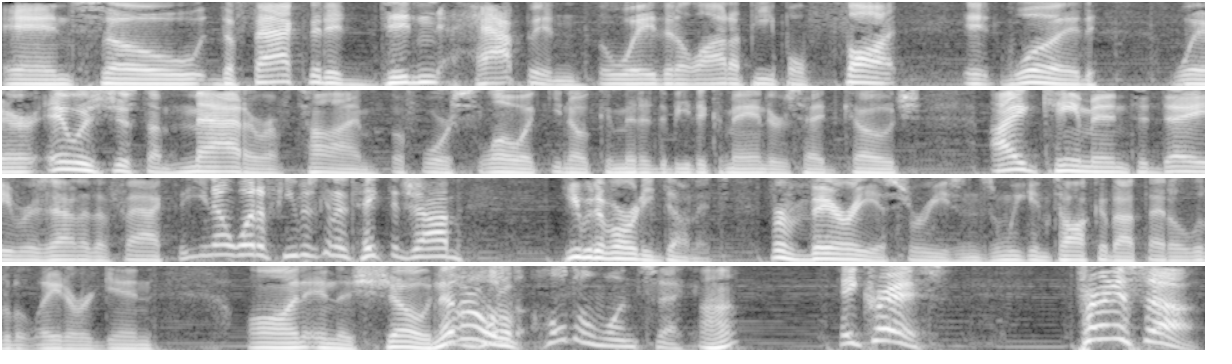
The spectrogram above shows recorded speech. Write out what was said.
and so the fact that it didn't happen the way that a lot of people thought it would, where it was just a matter of time before Slowik, you know, committed to be the Commanders' head coach. I came in today resounded the fact that you know what, if he was going to take the job, he would have already done it for various reasons, and we can talk about that a little bit later again on in the show. Another hold, little. hold on one second. Uh huh. Hey, Chris, turn this up.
